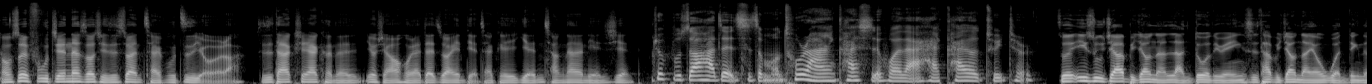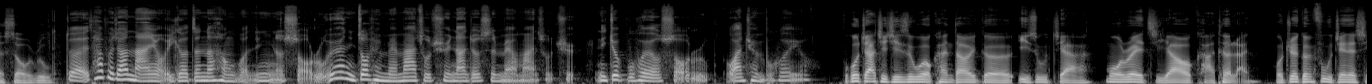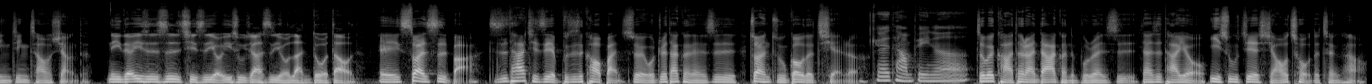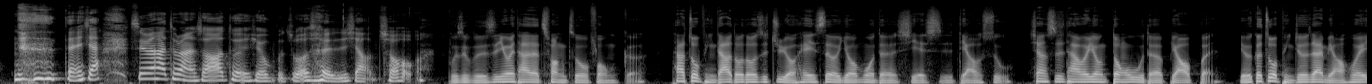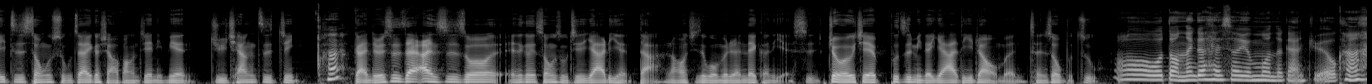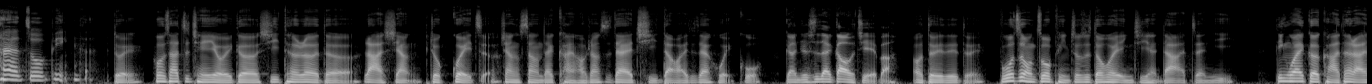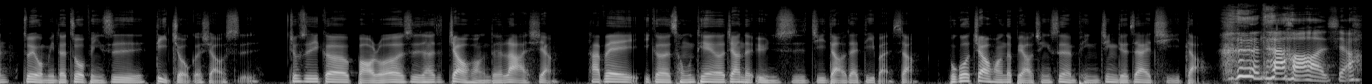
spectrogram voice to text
哦，所以富坚那时候其实算财富自由了啦，只是他现在可能又想要回来再赚一点，才可以延长他的年限。就不知道他这次怎么突然开始回来，还开了 Twitter。所以艺术家比较难懒惰的原因是他比较难有稳定的收入。对，他比较难有一个真的很稳定的收入，因为你作品没卖出去，那就是没有卖出去，你就不会有收入，完全不会有。不过佳琪，其实我有看到一个艺术家莫瑞吉奥卡特兰。我觉得跟富坚的行径超像的。你的意思是，其实有艺术家是有懒惰到的？诶，算是吧。只是他其实也不是靠版税，我觉得他可能是赚足够的钱了，可以躺平了。这位卡特兰大家可能不认识，但是他有艺术界小丑的称号。等一下，是因为他突然说要退休不做，所以是小丑吗？不是不是，是因为他的创作风格。他的作品大多都是具有黑色幽默的写实雕塑，像是他会用动物的标本，有一个作品就是在描绘一只松鼠在一个小房间里面举枪自尽，哈，感觉是在暗示说，诶，这个松鼠其实压力很大，然后其实我们人类可能也是，就有一些不知名的压力让我们承受不住。哦，我懂那个黑色幽默的感觉，我看到他的作品了。对，或者他之前也有一个希特勒的蜡像，就跪着向上在看，好像是在祈祷还是在悔过。感觉是在告解吧？哦，对对对。不过这种作品就是都会引起很大的争议。另外一个卡特兰最有名的作品是《第九个小时》，就是一个保罗二世，他是教皇的蜡像，他被一个从天而降的陨石击倒在地板上。不过教皇的表情是很平静的，在祈祷。他好好笑。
